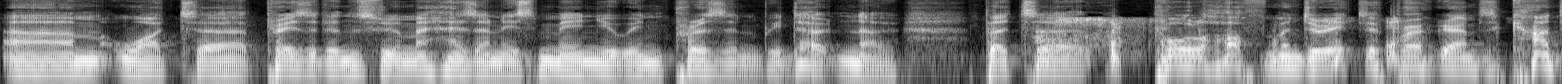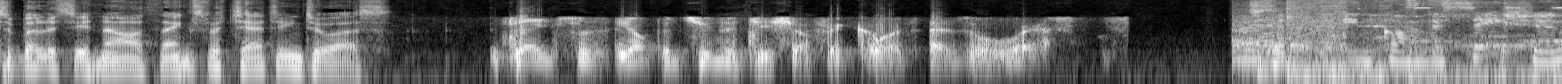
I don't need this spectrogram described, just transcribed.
um, what uh, President Zuma has on his menu in prison. We don't know. But uh, Paul Hoffman, Director of Programs Accountability Now, thanks for chatting to us. Thanks for the opportunity, Shafiq, as always. In conversation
